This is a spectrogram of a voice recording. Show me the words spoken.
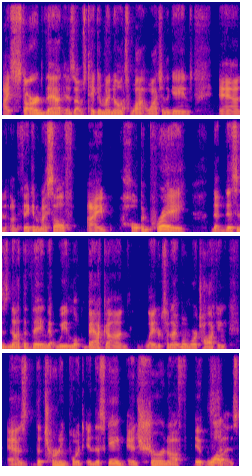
I starred that as I was taking my notes, watching the games, and I'm thinking to myself, I hope and pray that this is not the thing that we look back on later tonight when we're talking as the turning point in this game. And sure enough, it was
